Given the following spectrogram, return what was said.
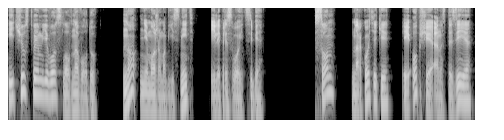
и чувствуем его словно воду, но не можем объяснить или присвоить себе. Сон, наркотики и общая анестезия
